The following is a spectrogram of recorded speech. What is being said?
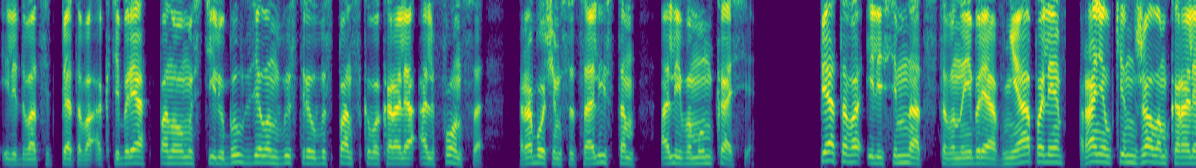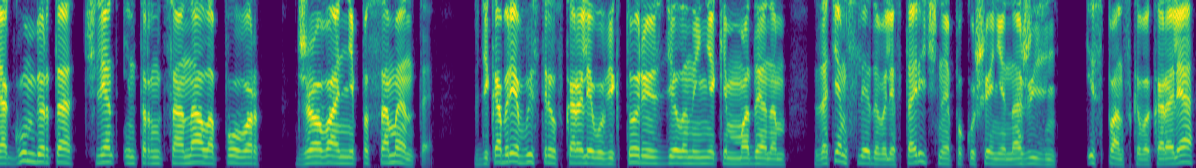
или 25 октября по новому стилю был сделан выстрел в испанского короля Альфонса, рабочим социалистом Олива Мункаси. 5 или 17 ноября в Неаполе ранил кинжалом короля Гумберта член интернационала повар Джованни Пассаменте. В декабре выстрел в королеву Викторию, сделанный неким Моденом, затем следовали вторичное покушение на жизнь испанского короля,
